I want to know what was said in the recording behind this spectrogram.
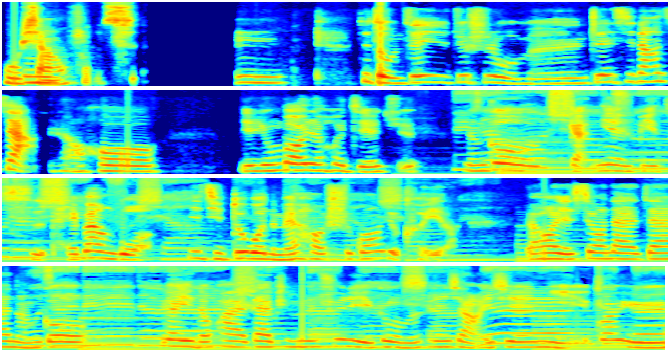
互相扶持。嗯，就总结一句，就是我们珍惜当下，然后也拥抱任何结局，能够感念彼此陪伴过、一起度过的美好时光就可以了。然后也希望大家能够愿意的话，在评论区里跟我们分享一些你关于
